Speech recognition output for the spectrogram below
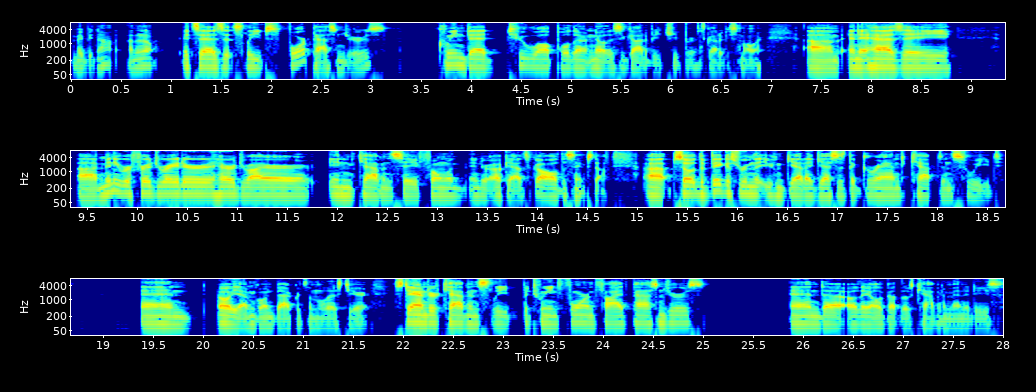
maybe not. I don't know. It says it sleeps four passengers, queen bed, two wall pull down. No, this has got to be cheaper. It's got to be smaller. Um and it has a uh, mini refrigerator, hair dryer, in cabin safe, phone with indoor. Okay, it's got all the same stuff. Uh, so the biggest room that you can get, I guess, is the Grand Captain Suite, and oh yeah, I'm going backwards on the list here. Standard cabin sleep between four and five passengers, and uh, oh, they all got those cabin amenities.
